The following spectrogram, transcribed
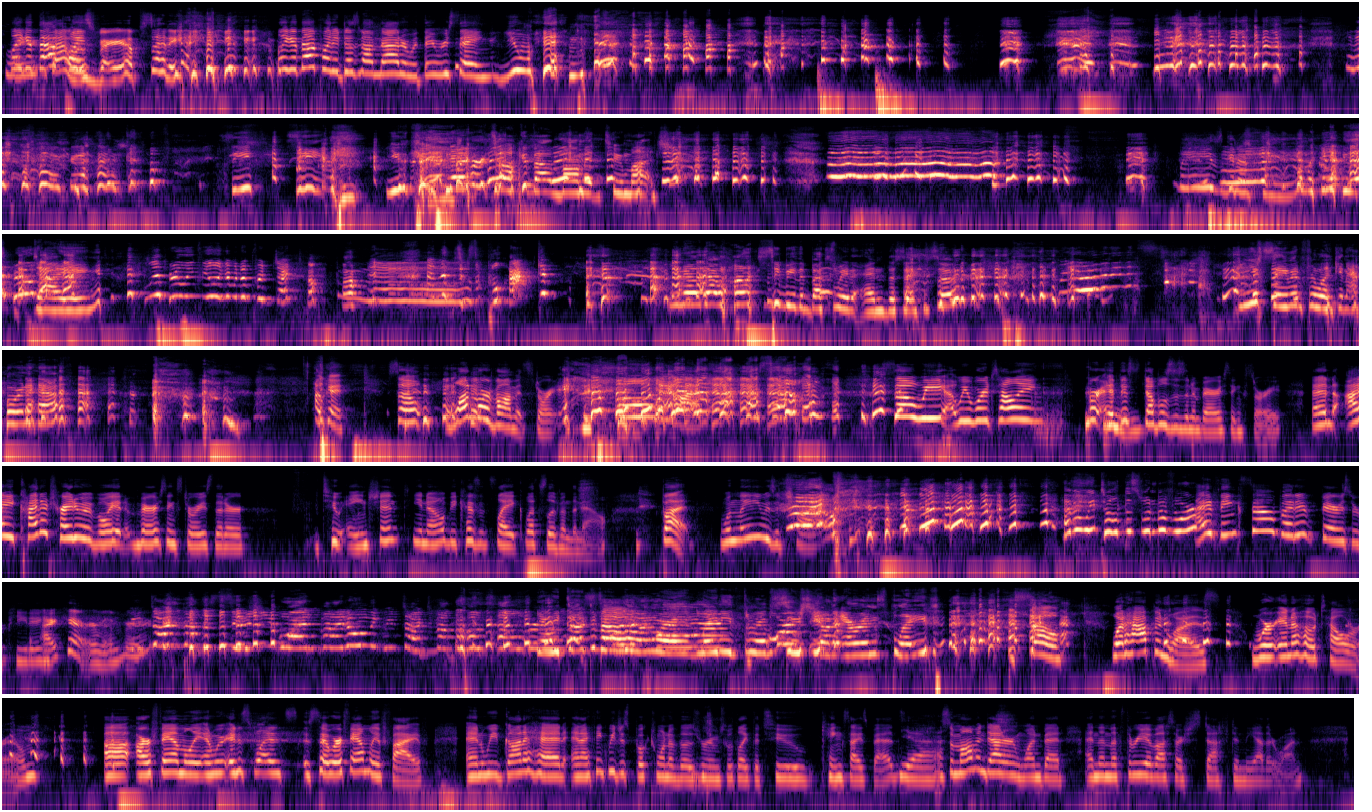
Like, at that point- was very upsetting. Like at that point, it does not matter what they were saying. You win. Oh gosh. See, see, you can never talk about vomit too much. Lady's gonna pee. He's dying. literally feel like I'm gonna projectile vomit and then just black. You know, that would honestly be the best way to end this episode. Can you save it for like an hour and a half? Okay, so one more vomit story. oh my god. so we we were telling for and this doubles as an embarrassing story and i kind of try to avoid embarrassing stories that are too ancient you know because it's like let's live in the now but when Lainey was a child Haven't we told this one before? i think so but it bears repeating I can't remember. We've talked about the sushi one, but I don't think we've talked about the hotel room. yeah, we talked about the one where Lady threw up sushi on Erin's plate. so what happened was we're in a hotel room uh, our family and we're and it's, it's so we're a family of five and we've gone ahead and i think we just booked one of those rooms with like the two king size beds Yeah. so mom and dad are in one bed and then the three of us are stuffed in the other one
